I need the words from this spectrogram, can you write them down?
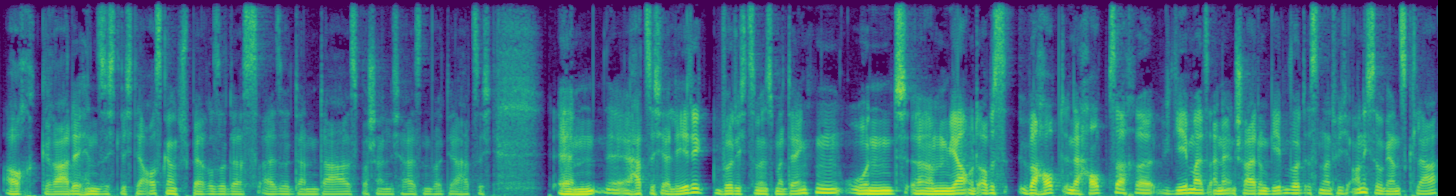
auch gerade hinsichtlich der Ausgangssperre, sodass also dann da es wahrscheinlich heißen wird, ja, hat sich ähm, hat sich erledigt, würde ich zumindest mal denken. Und ähm, ja, und ob es überhaupt in der Hauptsache jemals eine Entscheidung geben wird, ist natürlich auch nicht so ganz klar.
